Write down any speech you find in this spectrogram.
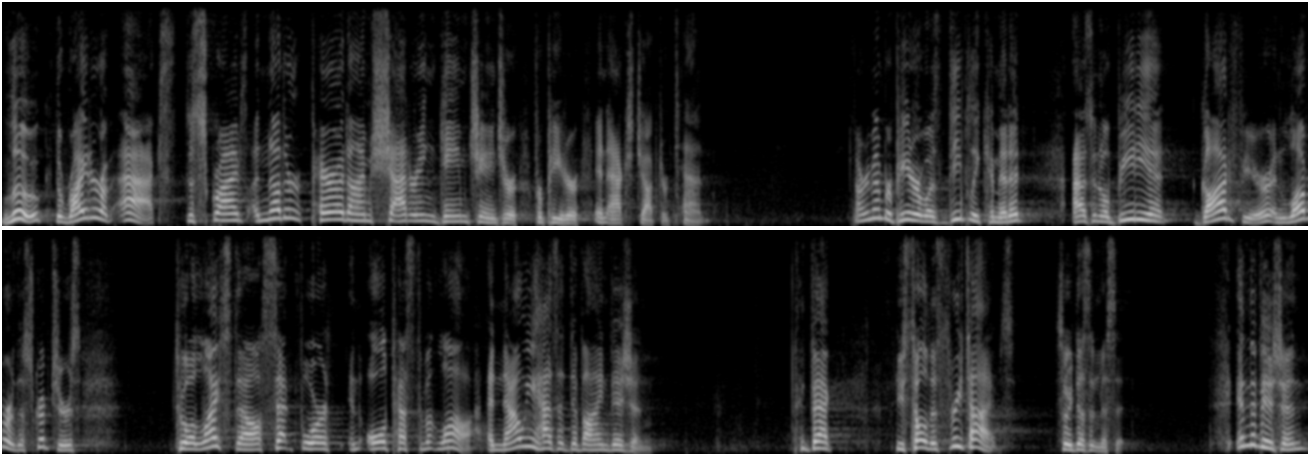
Luke, the writer of Acts, describes another paradigm shattering game changer for Peter in Acts chapter 10. Now remember, Peter was deeply committed as an obedient God-fearer and lover of the scriptures to a lifestyle set forth in Old Testament law. And now he has a divine vision. In fact, he's told this three times, so he doesn't miss it. In the vision,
